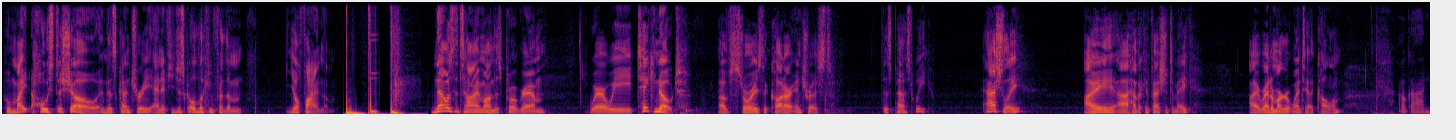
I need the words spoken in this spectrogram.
who might host a show in this country. And if you just go looking for them, you'll find them. Now is the time on this program where we take note of stories that caught our interest this past week. Ashley, I uh, have a confession to make. I read a Margaret Wente column. Oh God.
